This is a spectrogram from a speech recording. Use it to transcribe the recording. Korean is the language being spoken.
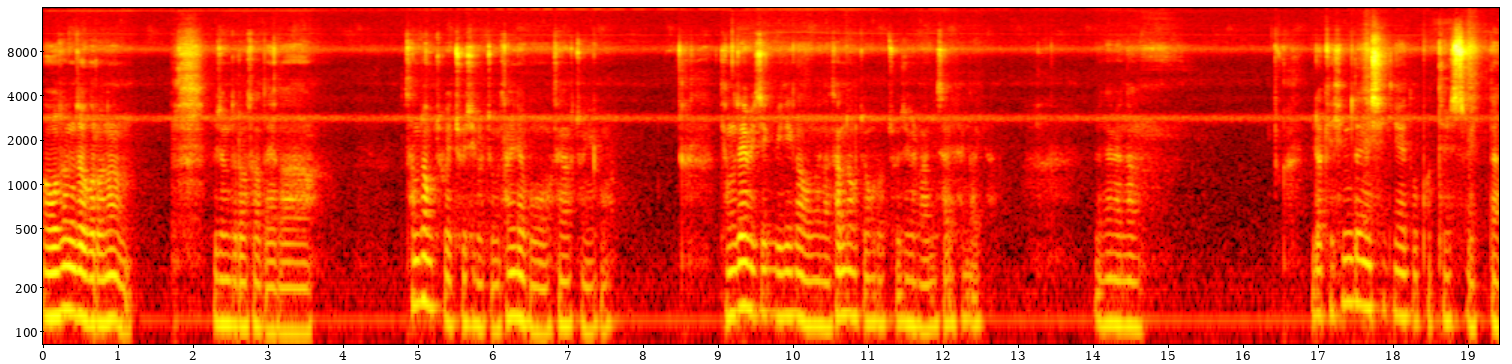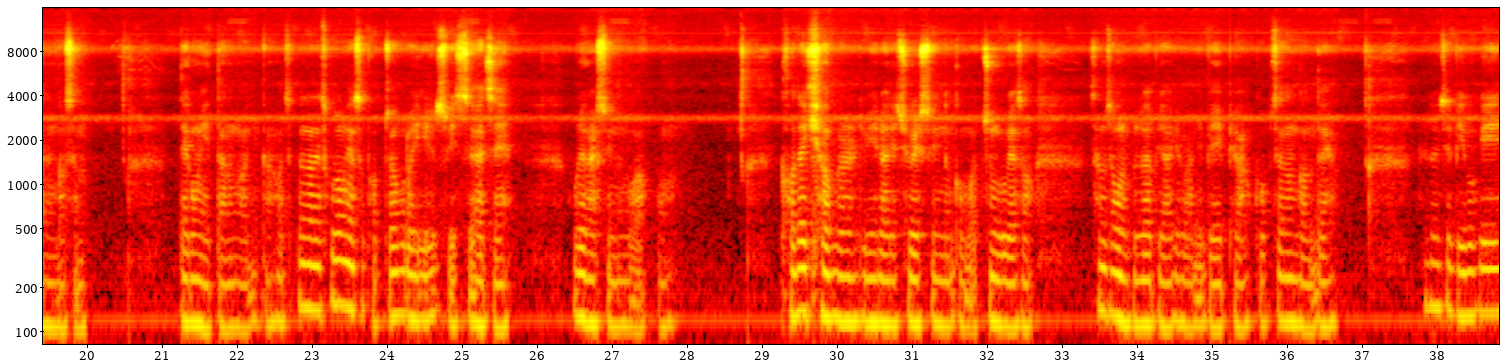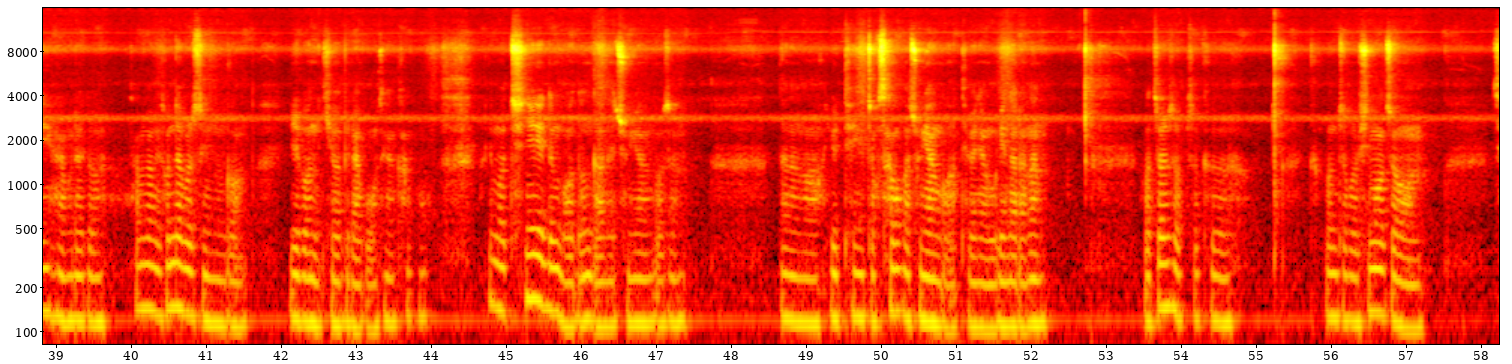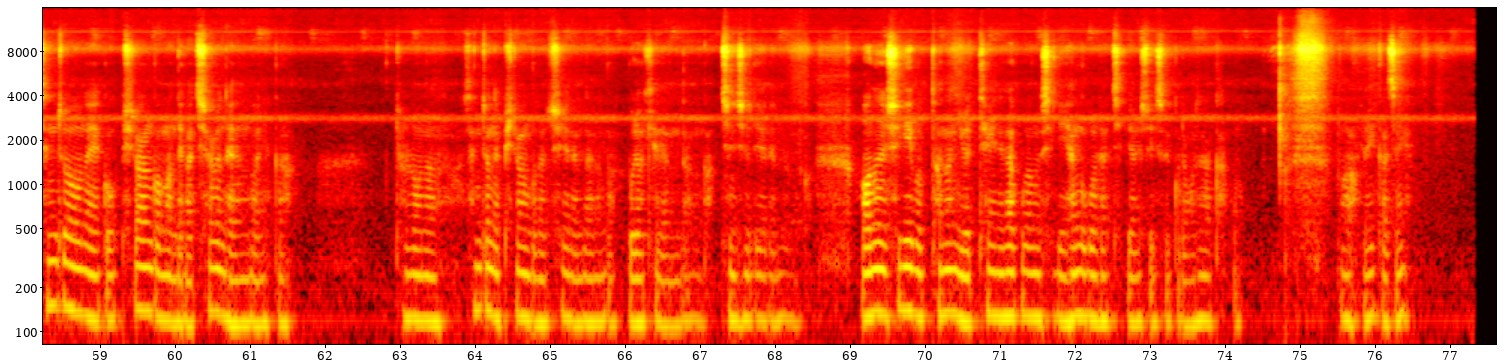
어, 우선적으로는 요즘 들어서 내가 삼성 쪽의 주식을 좀 살려고 생각 중이고 경제 위기 위기가 오면은 삼성 쪽으로 주식을 많이 살 생각이야. 왜냐면은 이렇게 힘든 시기에도 버틸 수 있다는 것은 내공이 있다는 거니까 어쨌든 간에 소송에서 법적으로 이길 수 있어야지 오래 갈 수 있는 것 같고 거대 기업을 유일하게 죽일 수 있는 건 뭐 중국에서 삼성을 무자비하게 많이 매입해갖고 없애는 건데 그래도 이제 미국이 아무래도 삼성이 손잡을 수 있는 건 일본 기업이라고 생각하고 뭐 친일이든 뭐든 간에 중요한 것은 나는 어, 유태인적 사고가 중요한 것 같아. 왜냐면 우리나라는 어쩔 수 없어. 그 근본적으로 심어져 온 생존에 꼭 필요한 것만 내가 취하면 되는 거니까 결론은 생존에 필요한 것을 취해야 된다는 것, 노력해야 된다는 것, 진실돼야 된다는 것. 어느 시기부터는 유태인의 사고방식이 한국을 다 지배할 수 있을 거라고 생각하고 어, 여기까지.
